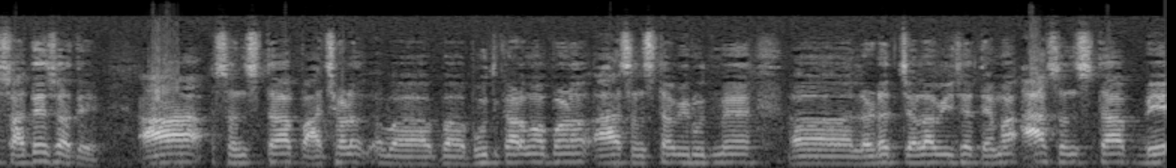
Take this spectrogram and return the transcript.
સાથે સાથે આ સંસ્થા પાછળ ભૂતકાળમાં પણ આ સંસ્થા વિરુદ્ધ મેં લડત ચલાવી છે. તેમાં આ સંસ્થા બે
